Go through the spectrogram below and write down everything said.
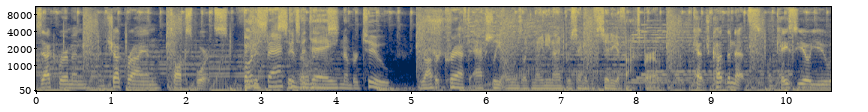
Zach Berman, and Chuck Ryan talk sports. Fun fact of the day, number two, Robert Kraft actually owns like 99% of the city of Foxborough. Catch Cut the Nets on KCOU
